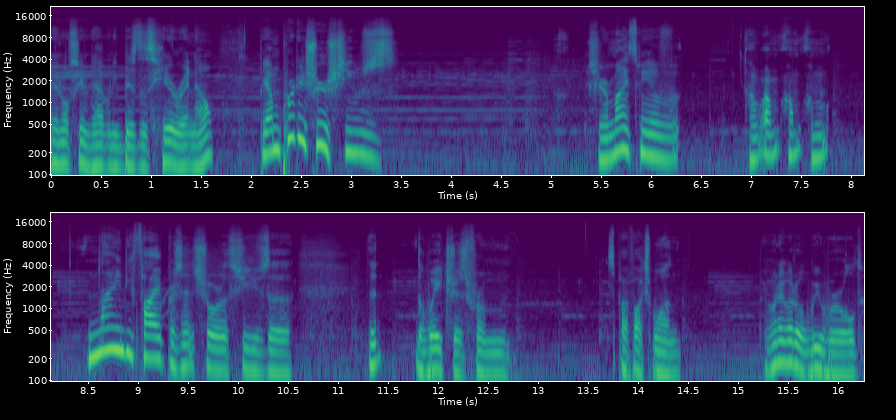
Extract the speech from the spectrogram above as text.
They don't seem to have any business here right now. But I'm pretty sure she was. She reminds me of. I'm I'm I'm, I'm 95% sure that she's uh, the the waitress from Spy Fox One. But I want to go to Wee World.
